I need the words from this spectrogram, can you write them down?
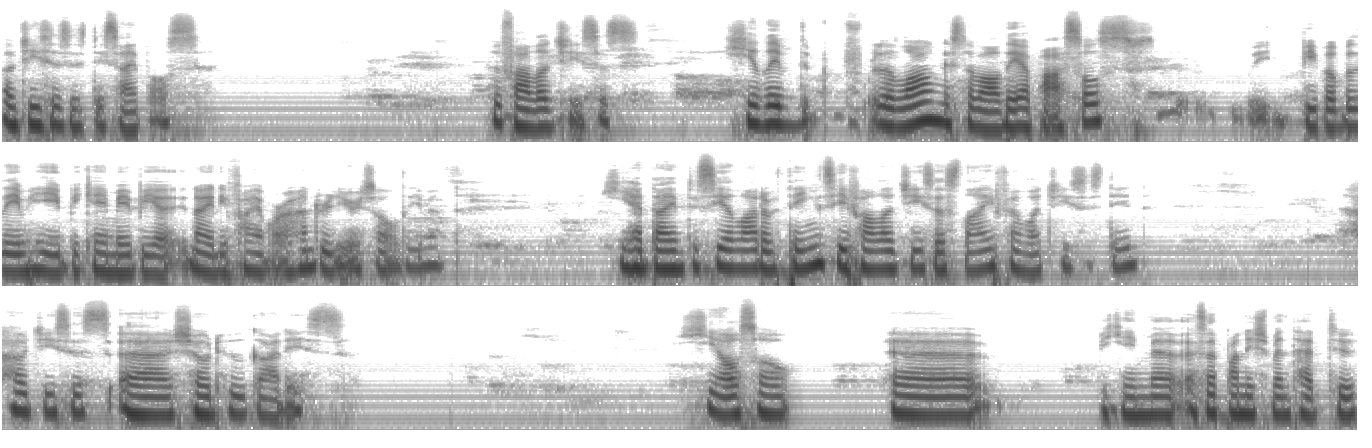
of Jesus' disciples who followed Jesus. He lived the longest of all the apostles. People believe he became maybe 95 or 100 years old, even. He had time to see a lot of things. He followed Jesus' life and what Jesus did, how Jesus uh, showed who God is. He also uh, became, uh, as a punishment, had to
